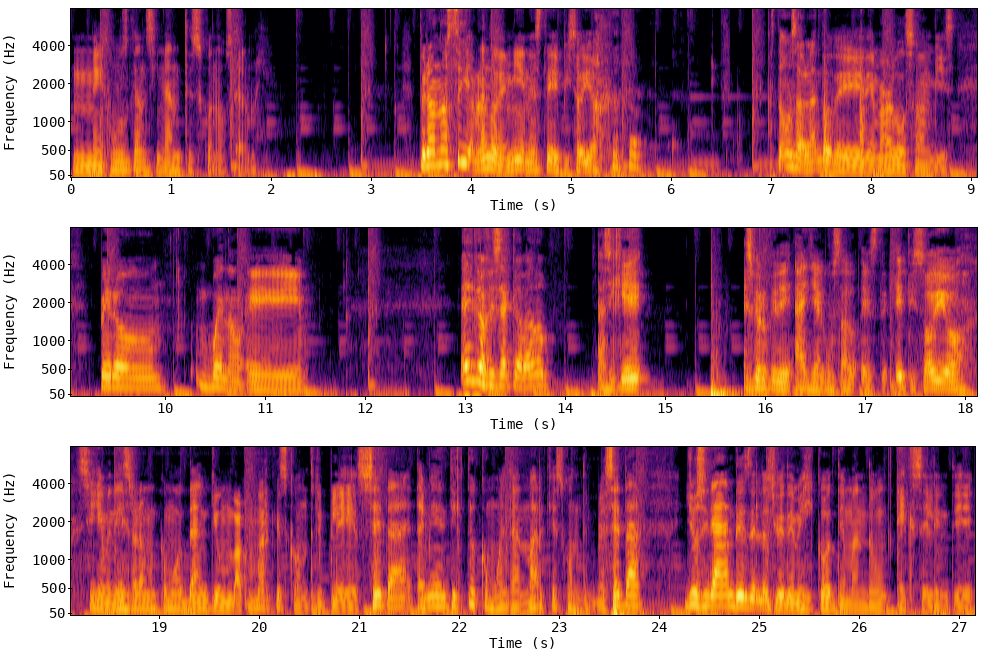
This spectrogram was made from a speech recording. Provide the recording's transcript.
me juzgan sin antes conocerme. Pero no estoy hablando de mí en este episodio. Estamos hablando de, Marvel Zombies. Pero bueno, eh, el café se ha acabado. Así que espero que te haya gustado este episodio. Sígueme en Instagram como Dan-Márquez con triple Z. También en TikTok como el Dan Márquez con triple Z. Yo soy Dan desde la Ciudad de México. Te mando un excelente.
